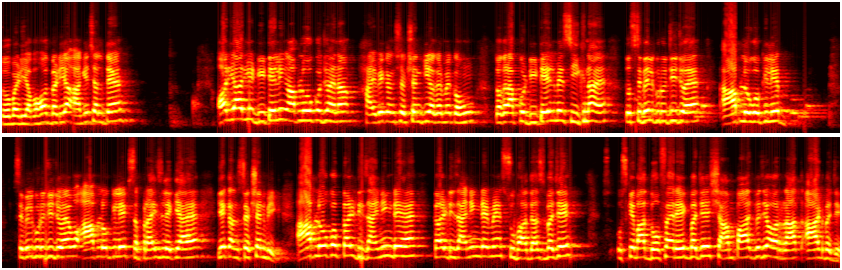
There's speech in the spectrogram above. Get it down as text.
तो बढ़िया, बहुत बढ़िया, आगे चलते हैं। और यार, ये डिटेलिंग आप लोगों को जो है ना हाईवे कंस्ट्रक्शन की अगर मैं कहूँ तो अगर आपको डिटेल में सीखना है तो सिविल गुरुजी जो है, आप लोगों के लिए सिविल गुरुजी जो है वो आप लोगों के लिए एक सरप्राइज़ लेके आया है। ये कंस्ट्रक्शन वीक आप लोगों को कल डिज़ाइनिंग डे है। कल डिज़ाइनिंग डे में सुबह दस बजे, उसके बाद दोपहर एक बजे, शाम पाँच बजे और रात आठ बजे।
